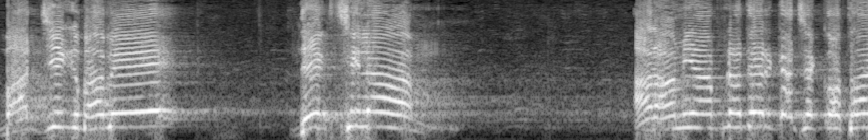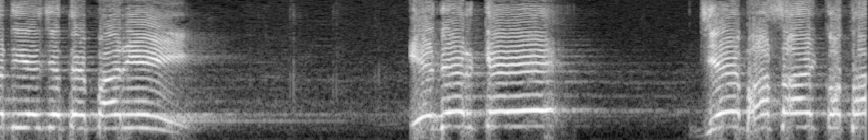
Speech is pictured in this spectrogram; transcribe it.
বাহ্যিক ভাবে দেখছিলাম। আর আমি আপনাদের কাছে কথা দিয়ে যেতে পারি। এদেরকে যে ভাষায় কথা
